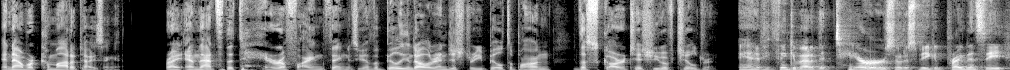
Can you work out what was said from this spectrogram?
and now we're commoditizing it right and that's the terrifying thing is you have a billion dollar industry built upon the scar tissue of children and if you think about it the terror so to speak of pregnancy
